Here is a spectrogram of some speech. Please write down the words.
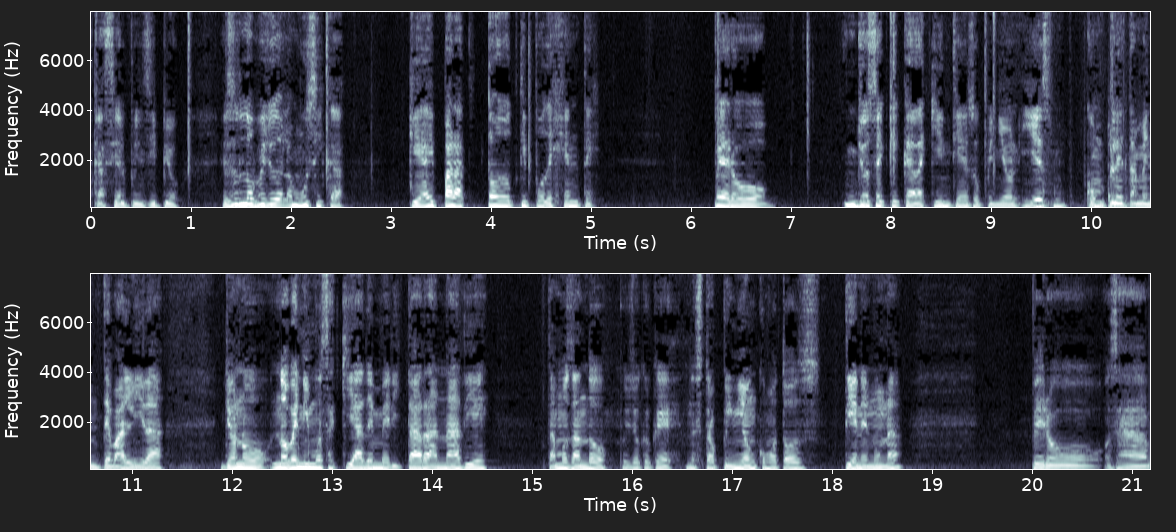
casi al principio. Eso es lo bello de la música, que hay para todo tipo de gente. Pero yo sé que cada quien tiene su opinión y es completamente válida. Yo no, no venimos aquí a demeritar a nadie. Estamos dando, pues yo creo que nuestra opinión, como todos tienen una. Pero, o sea,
